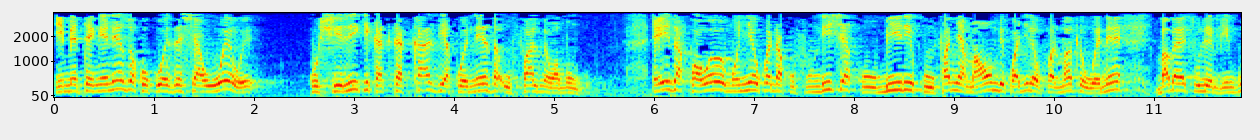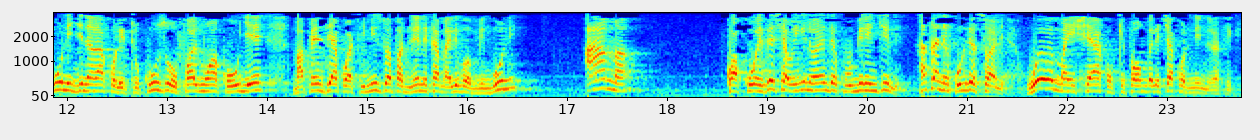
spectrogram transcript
imetengenezwa kukuwezesha wewe kushiriki katika kazi ya kueneza ufalme wa mungu. Eidha kwa wewe mwenyewe kwenda kufundisha kuhubiri kufanya maombi kwa ajili ya ufalme wake uenee. Baba yetu uliye mbinguni jina lako litukuzwe ufalme wako uje mapenzi yako yatimizwe hapa duniani kama ilivyo mbinguni. Ama kwa kuwezesha wengine waende kuhubiri njili hasa nikuulize swali wewe maisha yako kipaumbele chako ni nini rafiki?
